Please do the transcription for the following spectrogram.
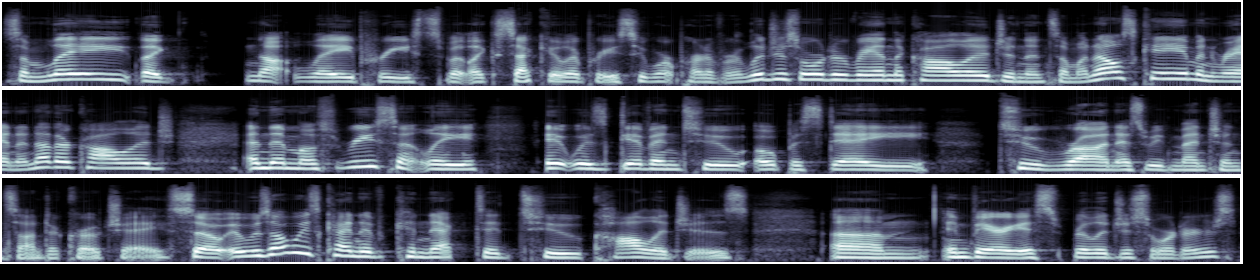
some lay like not lay priests, but like secular priests who weren't part of a religious order ran the college, and then someone else came and ran another college. And then most recently, it was given to Opus Dei to run, as we've mentioned, Santa Croce. So it was always kind of connected to colleges um, in various religious orders.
